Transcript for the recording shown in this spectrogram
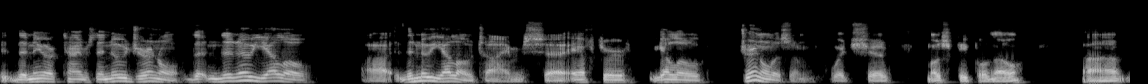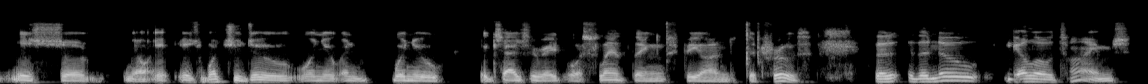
the New York Times the new journal, the, the new yellow, uh, the new Yellow Times uh, after yellow journalism, which uh, most people know uh, is uh, you know is what you do when you and when you exaggerate or slant things beyond the truth. The the new Yellow Times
